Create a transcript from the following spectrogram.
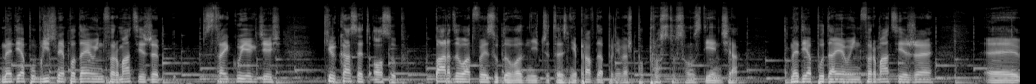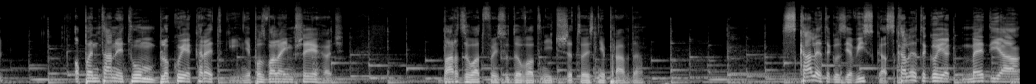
Media publiczne podają informacje, że strajkuje gdzieś kilkaset osób. Bardzo łatwo jest udowodnić, że to jest nieprawda, ponieważ po prostu są zdjęcia. Media podają informacje, że opętany tłum blokuje karetki, nie pozwala im przejechać. Bardzo łatwo jest udowodnić, że to jest nieprawda skalę tego zjawiska, skalę tego, jak media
